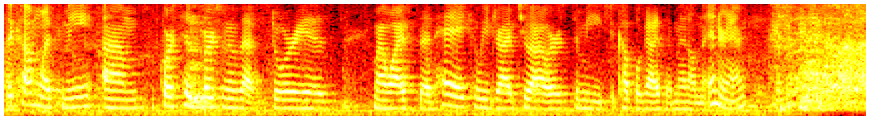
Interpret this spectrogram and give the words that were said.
to come with me. Um, of course, his version of that story is my wife said, Hey, can we drive two hours to meet a couple guys I met on the internet?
